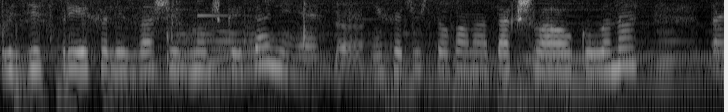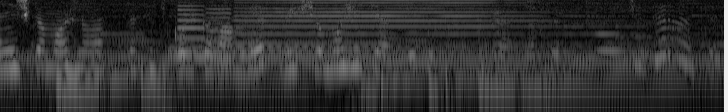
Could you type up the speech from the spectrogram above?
Вы здесь приехали с вашей внучкой Таней. Я Да. не хочу, чтобы она так шла около нас. Танечка, можно вас спросить, сколько вам лет? Вы еще можете ответить на вопрос? 14?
